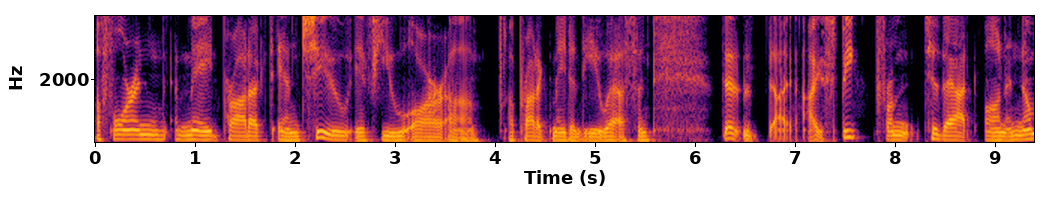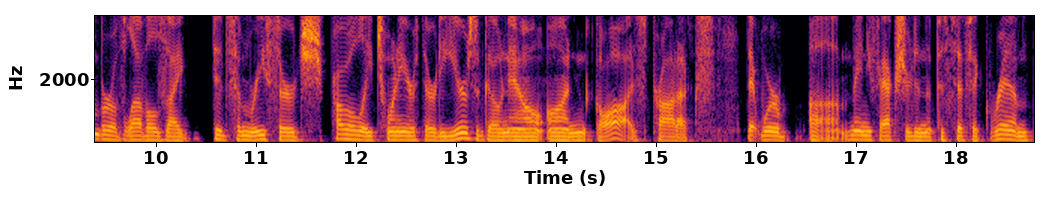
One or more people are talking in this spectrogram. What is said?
a foreign made product, and two, if you are uh, a product made in the U.S. And the, I speak from to that on a number of levels. I did some research probably 20 or 30 years ago now on gauze products that were uh, manufactured in the Pacific Rim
